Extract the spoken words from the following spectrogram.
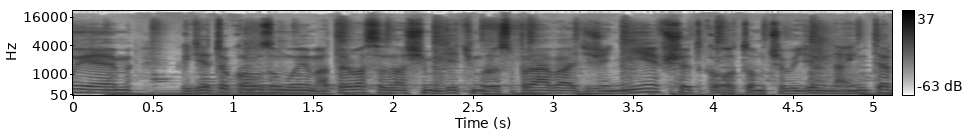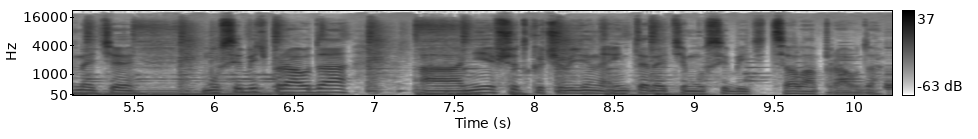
konzumujem, kde to konzumujem a treba sa s našimi deťmi rozprávať, že nie všetko o tom, čo videli na internete, musí byť pravda a nie všetko, čo videli na internete, musí byť celá pravda.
